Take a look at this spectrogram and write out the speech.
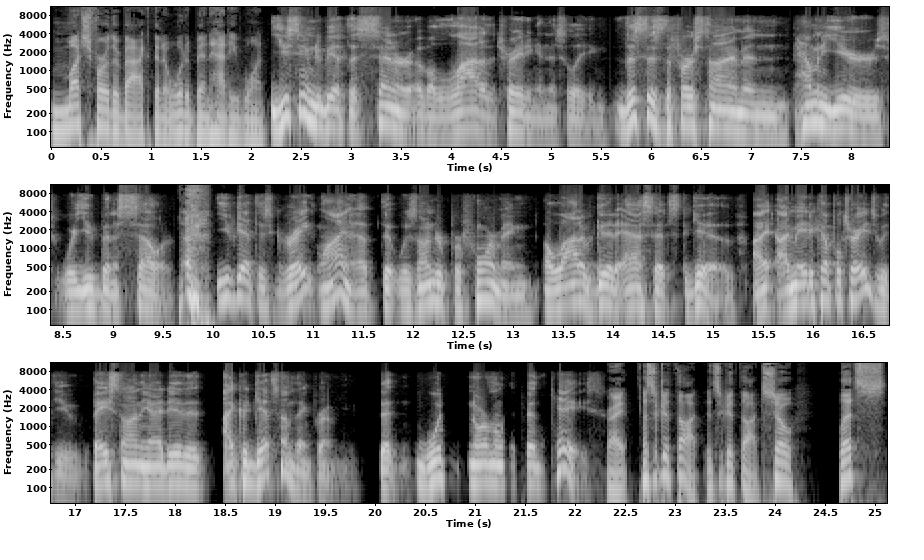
much further back than it would have been had he won. You seem to be at the center of a lot of the trading in this league. This is the first time in how many years where you've been a seller? you've got this great lineup that was underperforming, a lot of good assets to give. I, I made a couple trades with you based on the idea that I could get something from you that wouldn't normally have been the case. Right. That's a good thought. It's a good thought. So let's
